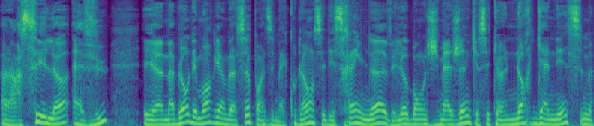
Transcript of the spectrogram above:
Alors, c'est là, à vue. Et euh, ma blonde et moi, regardons ça, puis on dit, mais coudon, c'est des seringues neuves. Et là, bon, j'imagine que c'est un organisme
